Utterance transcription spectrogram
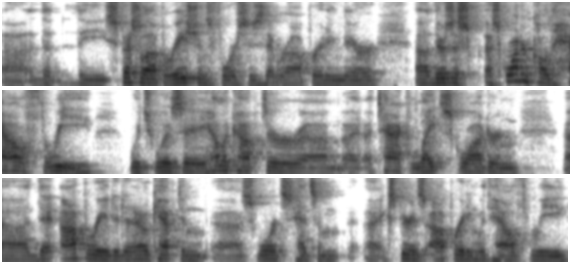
uh, the the special operations forces that were operating there. Uh, there's a, a, squadron called HAL three, which was a helicopter um, attack light squadron. Uh, that operated, and I know Captain uh, Swartz had some experience operating with HAL 3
